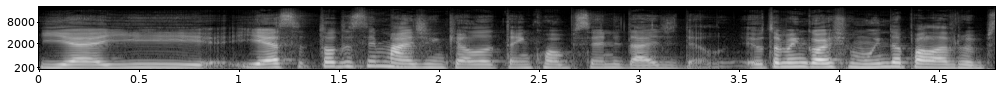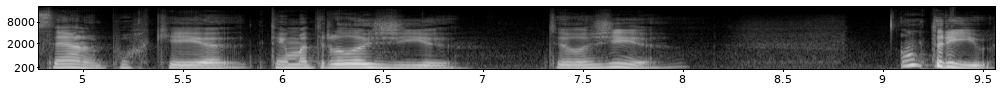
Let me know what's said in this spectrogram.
E aí, e essa, toda essa imagem que ela tem com a obscenidade dela. Eu também gosto muito da palavra obscena, porque tem uma trilogia. Trilogia? Um trio.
